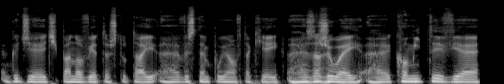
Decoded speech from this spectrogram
gdzie ci panowie też tutaj e, występują w takiej e, zażyłej e, komitywie,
